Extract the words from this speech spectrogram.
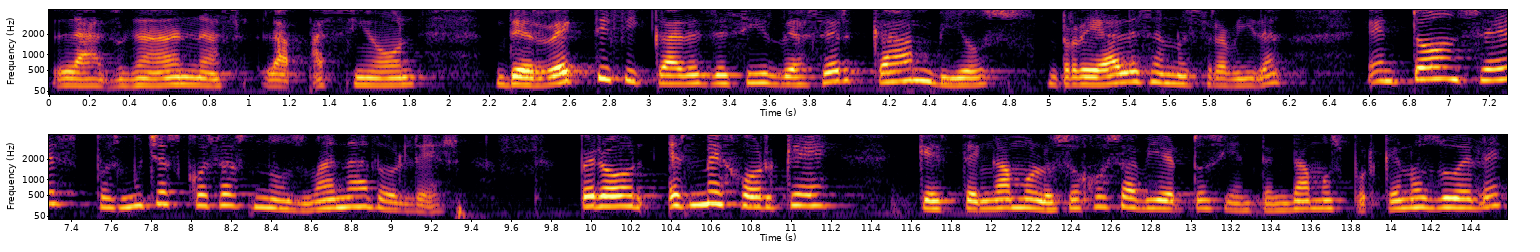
las ganas, la pasión de rectificar, es decir, de hacer cambios reales en nuestra vida, entonces, pues muchas cosas nos van a doler. Pero es mejor que que tengamos los ojos abiertos y entendamos por qué nos duele,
